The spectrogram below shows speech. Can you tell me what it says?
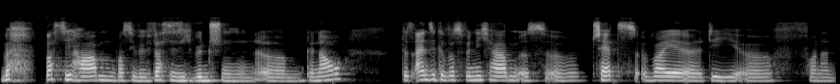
was sie haben, was sie, was sie sich wünschen. Ähm, genau. Das Einzige, was wir nicht haben, ist äh, Chats, weil die äh, von der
